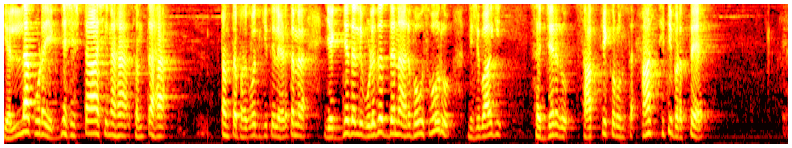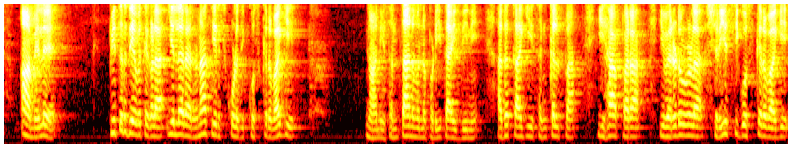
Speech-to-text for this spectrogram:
ಎಲ್ಲ ಕೂಡ ಯಜ್ಞಶಿಷ್ಟಾಶಿನಃ ಸಂತಹ ಅಂತ ಭಗವದ್ಗೀತೆಯಲ್ಲಿ ಹೇಳ್ತಾನಲ್ಲ, ಯಜ್ಞದಲ್ಲಿ ಉಳಿದದ್ದನ್ನು ಅನುಭವಿಸುವವರು ನಿಜವಾಗಿ ಸಜ್ಜನರು, ಸಾತ್ವಿಕರು ಅಂತ ಆ ಸ್ಥಿತಿ ಬರುತ್ತೆ. ಆಮೇಲೆ ಪಿತೃದೇವತೆಗಳ ಎಲ್ಲರ ಋಣ ತೀರಿಸಿಕೊಳ್ಳೋದಕ್ಕೋಸ್ಕರವಾಗಿ ನಾನು ಈ ಸಂತಾನವನ್ನು ಪಡೀತಾ ಇದ್ದೀನಿ. ಅದಕ್ಕಾಗಿ ಸಂಕಲ್ಪ ಇಹ ಪರ ಇವೆರಡುಗಳ ಶ್ರೇಯಸ್ಸಿಗೋಸ್ಕರವಾಗಿ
